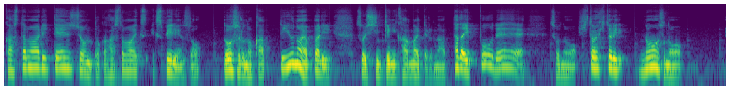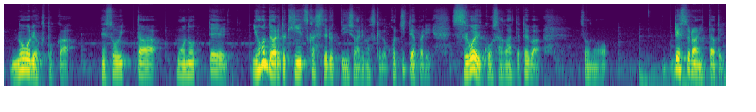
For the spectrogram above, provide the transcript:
カスタマーリテンションとかカスタマーエクスペリエンスをどうするのかっていうのはやっぱりすごい真剣に考えてるな。ただ一方でその人一人のその能力とか、ね、そういったものって日本って割と均一化してるって印象ありますけどこっちってやっぱりすごいこう差があって例えばそのレストラン行った後に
